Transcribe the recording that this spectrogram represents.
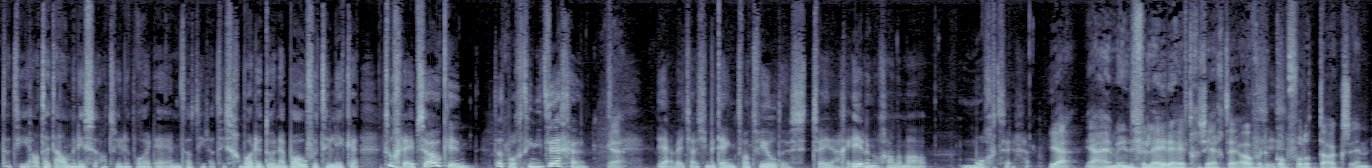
dat hij altijd al minister had willen worden en dat hij dat is geworden door naar boven te likken. Toen greep ze ook in. Dat mocht hij niet zeggen. Ja. Ja, weet je, als je bedenkt wat Wilders twee dagen eerder nog allemaal mocht zeggen. Ja, ja en in het verleden heeft gezegd hè, over de kopvolle tax en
